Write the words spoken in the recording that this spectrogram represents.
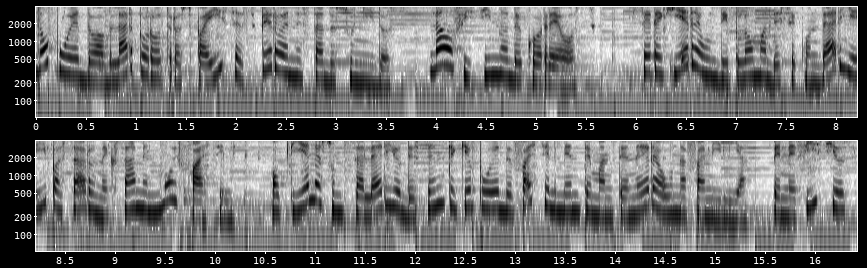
No puedo hablar por otros países, pero en Estados Unidos, la oficina de correos. Se requiere un diploma de secundaria y pasar un examen muy fácil obtienes un salario decente que puede fácilmente mantener a una familia, beneficios,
